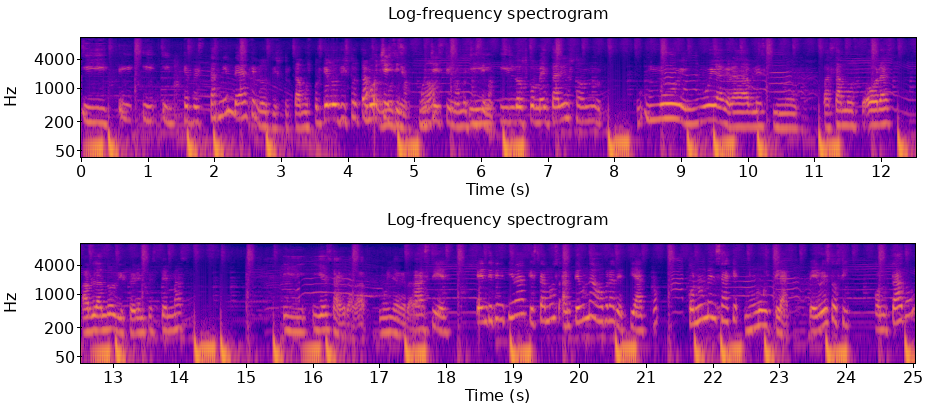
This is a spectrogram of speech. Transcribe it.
y, y, que pues también vean que los disfrutamos, porque los disfrutamos muchísimo, muchísimo, muchísimo. Y, los comentarios son muy, muy agradables. Nos pasamos horas hablando de diferentes temas y, y es agradable, muy agradable. Así es. En definitiva, que estamos ante una obra de teatro con un mensaje muy claro, pero eso sí, contado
